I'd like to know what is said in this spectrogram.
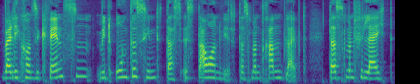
Weil die Konsequenzen mitunter sind, dass es dauern wird, dass man dran bleibt, dass man vielleicht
